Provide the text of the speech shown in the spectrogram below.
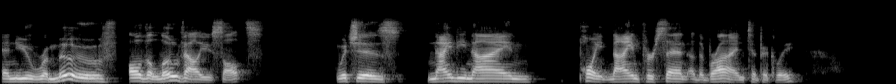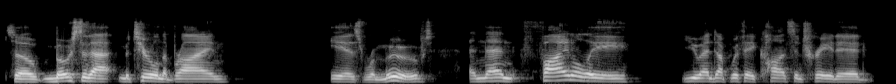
and you remove all the low value salts, which is 99.9% of the brine typically. So most of that material in the brine is removed. And then finally, you end up with a concentrated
